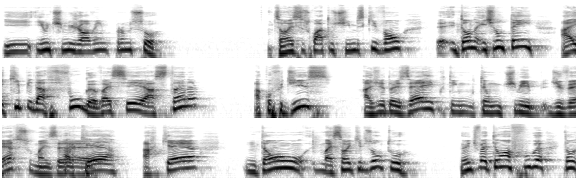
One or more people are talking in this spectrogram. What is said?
e, e um time jovem promissor. São esses quatro times que vão. Então a gente não tem. A equipe da fuga vai ser a Astana, a Cofidis, a G2R, que tem, tem um time diverso, mas é. Arkea. Arkea. Então, mas são equipes All Tour. Então a gente vai ter uma fuga. Então,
